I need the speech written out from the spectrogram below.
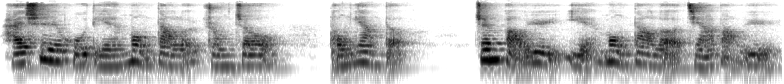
还是蝴蝶梦到了庄周。同样的，甄宝玉也梦到了贾宝玉，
